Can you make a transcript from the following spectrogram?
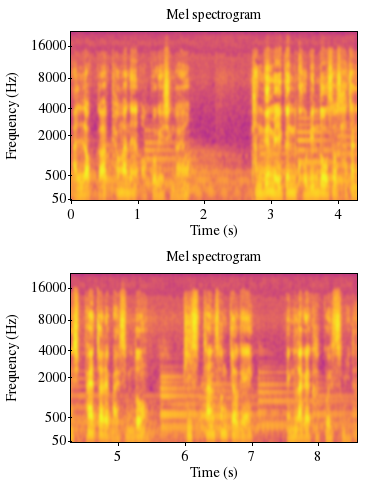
안락과 평안을 얻고 계신가요? 방금 읽은 고린도후서 4장 18절의 말씀도 비슷한 성격의 맥락을 갖고 있습니다.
